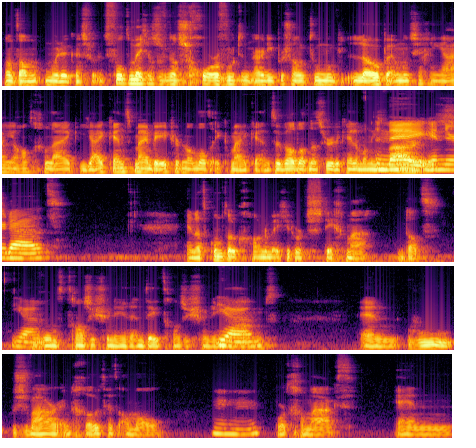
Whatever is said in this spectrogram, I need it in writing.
Want dan moet ik een soort. Het voelt een beetje alsof ik dan schoorvoetend naar die persoon toe moet lopen en moet zeggen: Ja, je had gelijk. Jij kent mij beter dan dat ik mij ken. Terwijl dat natuurlijk helemaal niet waar is. Nee, inderdaad. En dat komt ook gewoon een beetje door het stigma dat Ja. rond transitioneren en detransitioneren Ja. hangt. En hoe zwaar en groot het allemaal Mhm. wordt gemaakt. En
